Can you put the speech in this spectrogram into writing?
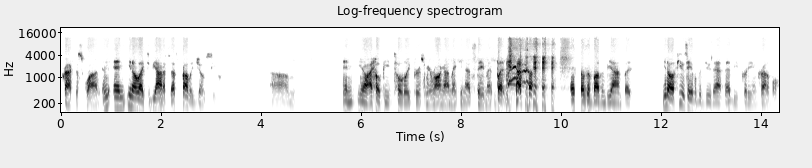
practice squad. And and you know like to be honest that's probably Joe ceiling. Um, and you know i hope he totally proves me wrong on making that statement but it goes above and beyond. But you know if he was able to do that that'd be pretty incredible.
